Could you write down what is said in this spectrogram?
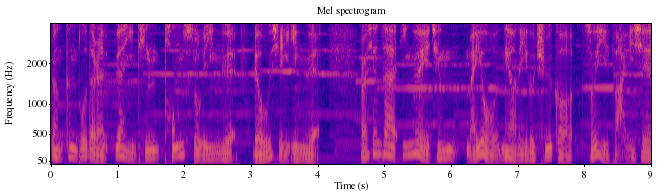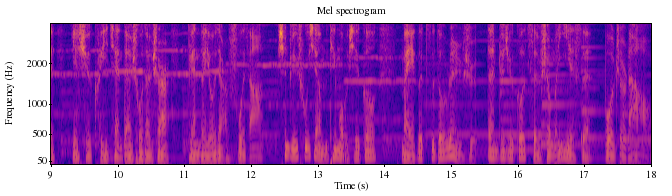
让更多的人愿意听通俗音乐、流行音乐。而现在音乐已经没有那样的一个区隔，所以把一些也许可以简单说的事儿变得有点复杂，甚至于出现我们听某些歌，每个字都认识，但这句歌词什么意思不知道。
